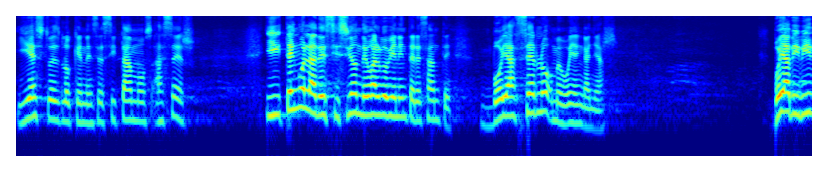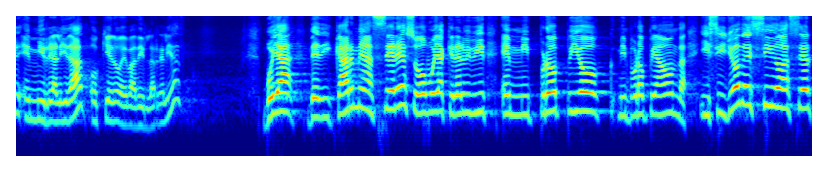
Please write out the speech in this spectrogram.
y esto es lo que necesitamos hacer. Y tengo la decisión de algo bien interesante. ¿Voy a hacerlo o me voy a engañar? ¿Voy a vivir en mi realidad o quiero evadir la realidad? ¿Voy a dedicarme a hacer eso o voy a querer vivir en mi, propio, mi propia onda? Y si yo decido hacer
